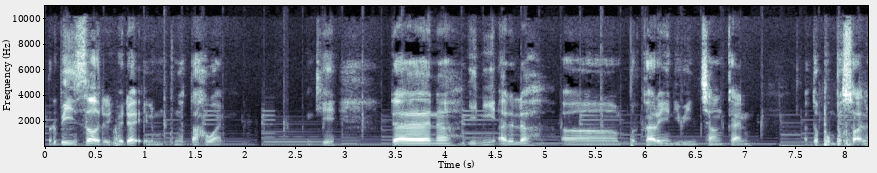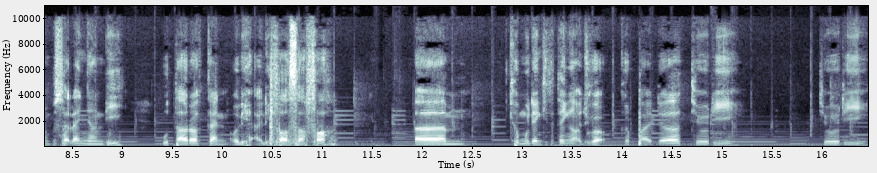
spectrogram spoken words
berbeza daripada ilmu pengetahuan okey dan uh, ini adalah uh, perkara yang dibincangkan ataupun persoalan-persoalan yang diutarakan oleh ahli falsafah. Um, kemudian kita tengok juga kepada teori teori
